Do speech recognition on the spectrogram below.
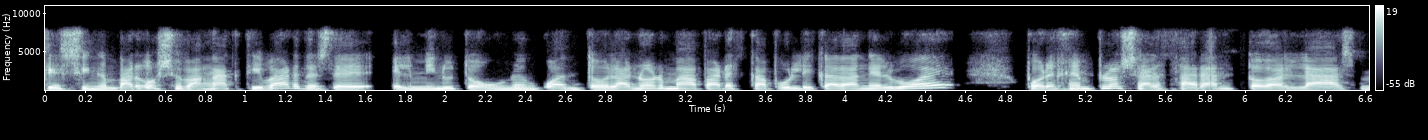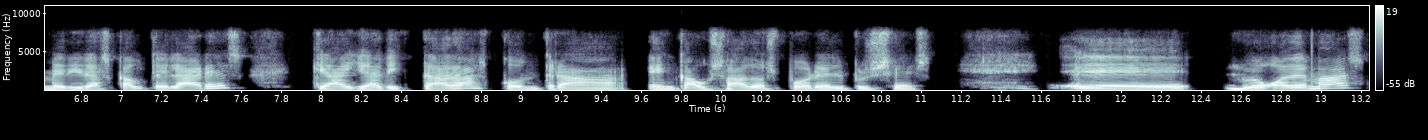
que sin embargo se van a activar desde el minuto uno. En cuanto la norma aparezca publicada en el BOE, por ejemplo, se alzarán todas las medidas cautelares que haya dictadas contra encausados por el procés. Eh, luego, además,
